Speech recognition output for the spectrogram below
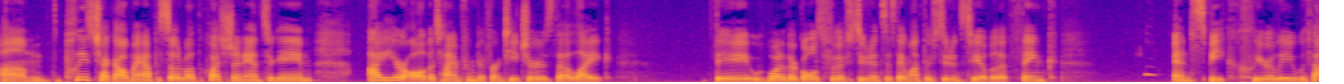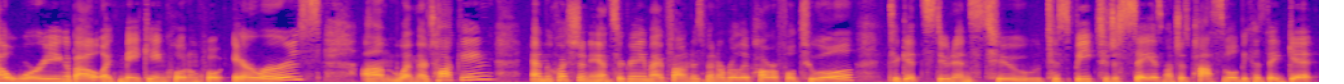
um, please check out my episode about the question and answer game. I hear all the time from different teachers that like they one of their goals for their students is they want their students to be able to think and speak clearly without worrying about like making quote unquote errors um, when they're talking. And the question and answer game I've found has been a really powerful tool to get students to to speak to just say as much as possible because they get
